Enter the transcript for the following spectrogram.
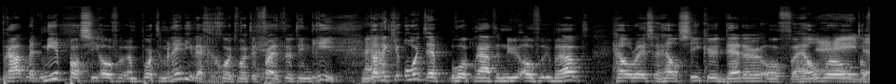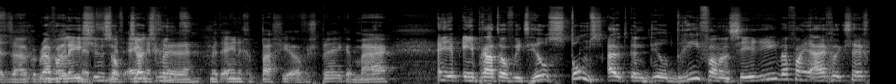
praat met meer passie over een portemonnee die weggegooid wordt in Friday 13 3 Nou dan ja. ik je ooit heb horen praten nu over überhaupt Hellraiser, Hellseeker, Deader of Hellworld nee, of Revelations met, of Judgment. Enige, met enige passie over spreken. Maar En je, en je praat over iets heel stoms uit een deel 3 van een serie, waarvan je eigenlijk zegt,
